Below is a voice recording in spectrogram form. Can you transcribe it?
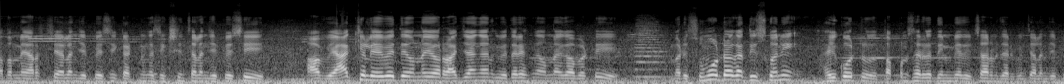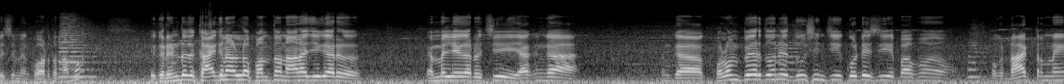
అతన్ని అరెస్ట్ చేయాలని చెప్పేసి కఠినంగా శిక్షించాలని చెప్పేసి ఆ వ్యాఖ్యలు ఏవైతే ఉన్నాయో రాజ్యాంగానికి వ్యతిరేకంగా ఉన్నాయి కాబట్టి మరి సుమోటోగా తీసుకొని హైకోర్టు తప్పనిసరిగా దీని మీద విచారణ జరిపించాలని చెప్పేసి మేము కోరుతున్నాము. ఇక రెండోది కాకినాడలో పంతం నానాజీ గారు ఎమ్మెల్యే గారు వచ్చి ఏకంగా ఇంకా కులం పేరుతోనే దూషించి కొట్టేసి పాపం ఒక డాక్టర్ని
